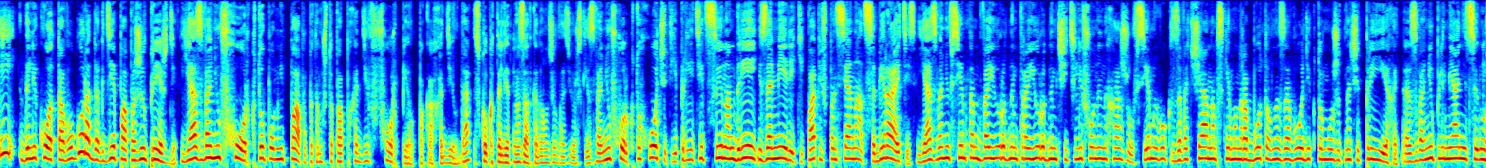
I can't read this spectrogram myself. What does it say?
И далеко от того города, где папа жил прежде. Я звоню в хор, кто помнит папу, потому что папа ходил в хор, пел, пока ходил, да, сколько-то лет назад, когда он жил в Озерске. Звоню в хор, кто хочет, и прилетит сын Андрей из Америки, папе в пансионат, собирайтесь. Я звоню всем там двоюродным, троюродным, чьи телефоны нахожу, всем его заводчанам, с кем он работал на заводе, кто может, значит, приехать. Э, звоню племяннице, ну,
